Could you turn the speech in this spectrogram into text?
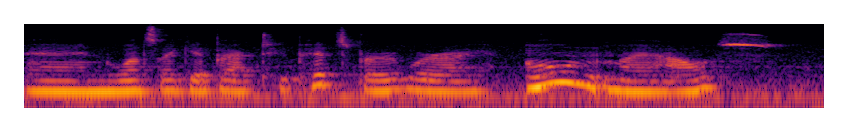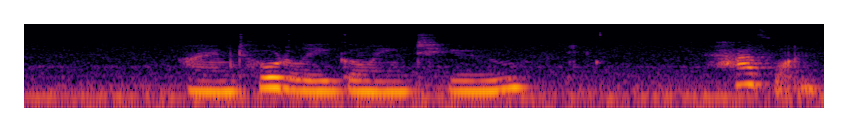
And once I get back to Pittsburgh where I own my house, I am totally going to have one.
